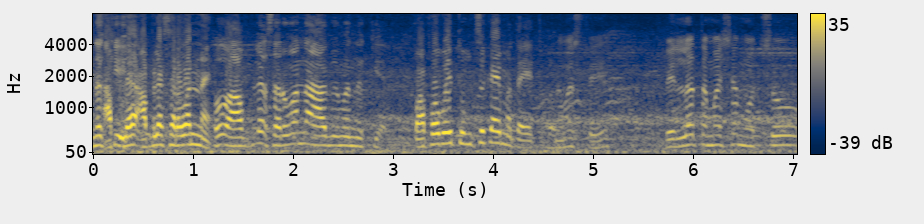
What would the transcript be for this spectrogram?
नक्की आपल्या आपल्या सर्वांना आहे. हो आपल्या सर्वांना हा अभिमान नक्की आहे. पापाबाई तुमचं काय मत आहे? नमस्ते. बेल्ला तमाशा महोत्सव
